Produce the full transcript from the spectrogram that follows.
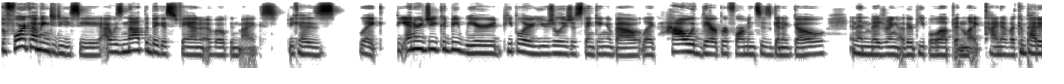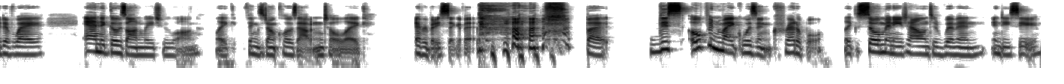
Before coming to DC, I was not the biggest fan of open mics because like the energy could be weird. People are usually just thinking about like how their performance is going to go and then measuring other people up in like kind of a competitive way. And it goes on way too long. Like things don't close out until like everybody's sick of it. but this open mic was incredible. Like so many talented women in DC.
